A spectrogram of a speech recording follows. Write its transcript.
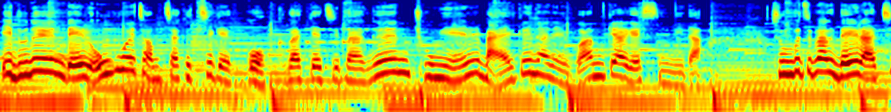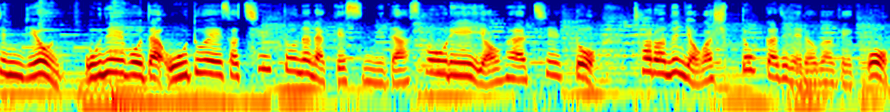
이 눈은 내일 오후에 점차 그치겠고 그 밖의 지방은 종일 맑은 하늘과 함께하겠습니다. 중부지방 내일 아침 기온 오늘보다 5도에서 7도나 낮겠습니다. 서울이 영하 7도, 철원은 영하 10도까지 내려가겠고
